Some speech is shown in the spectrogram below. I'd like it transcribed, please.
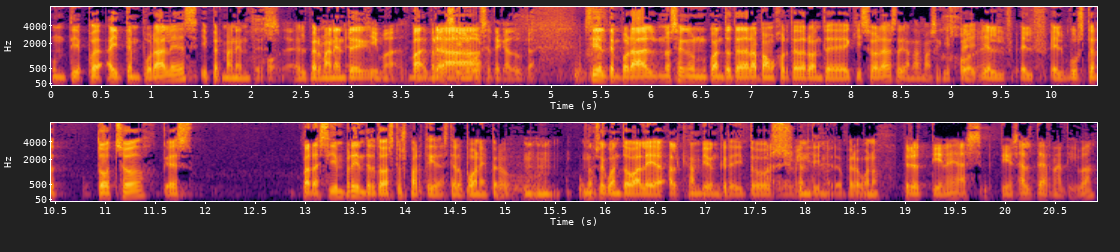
un tiempo. Hay temporales y permanentes. Joder, el permanente Encima, valdrá- compras y luego se te caduca. Sí, el temporal no sé cuánto te dará, pero a lo mejor te dará durante X horas de ganar más XP. Joder. Y el, el, el booster tocho, es para siempre y entre todas tus partidas, te lo pone, pero mm, no sé cuánto vale al cambio en créditos, en dinero, pero bueno, Pero ¿tienes, ¿tienes alternativa?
